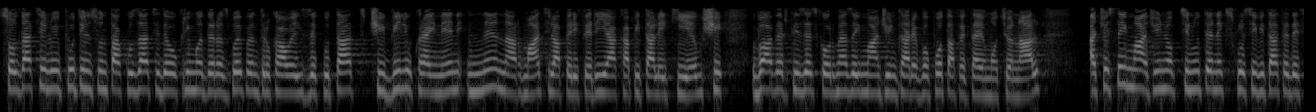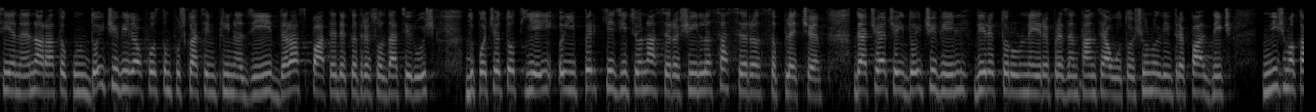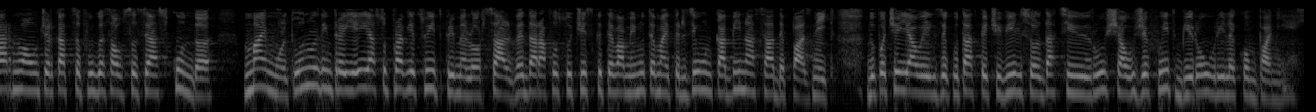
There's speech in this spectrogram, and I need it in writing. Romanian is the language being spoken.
Soldații lui Putin sunt acuzați de o crimă de război pentru că au executat civili ucraineni neînarmați la periferia capitalei Kiev și vă avertizez că urmează imagini care vă pot afecta emoțional. Aceste imagini obținute în exclusivitate de CNN arată cum doi civili au fost împușcați în plină zi de la spate de către soldații ruși, după ce tot ei îi percheziționaseră și îi lăsaseră să plece. De aceea cei doi civili, directorul unei reprezentanțe auto și unul dintre paznici, nici măcar nu au încercat să fugă sau să se ascundă. Mai mult, unul dintre ei a supraviețuit primelor salve, dar a fost ucis câteva minute mai târziu în cabina sa de paznic. După ce i-au executat pe civili, soldații ruși au jefuit birourile companiei.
